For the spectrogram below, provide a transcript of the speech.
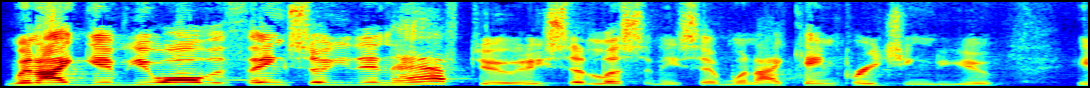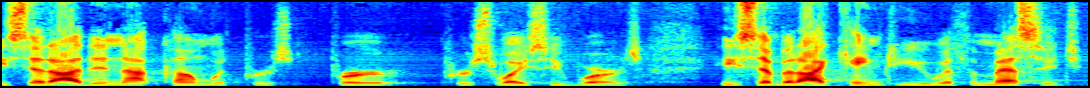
When I give you all the things so you didn't have to. he said, Listen, he said, When I came preaching to you, he said, I did not come with pers- per- persuasive words. He said, But I came to you with a message.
